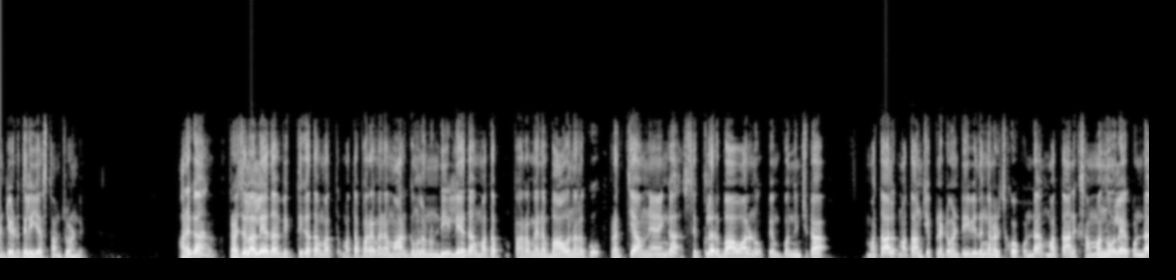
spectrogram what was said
అంటే ఏంటో తెలియజేస్తాను చూడండి. అనగా ప్రజల లేదా వ్యక్తిగత మత మతపరమైన మార్గముల నుండి లేదా మతపరమైన భావనలకు ప్రత్యామ్నాయంగా సెక్యులర్ భావాలను పెంపొందించుట. మతాలకు మతాలను చెప్పినటువంటి విధంగా నడుచుకోకుండా, మతానికి సంబంధం లేకుండా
